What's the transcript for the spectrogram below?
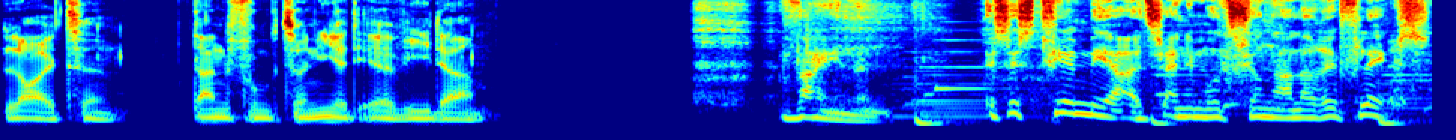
Leute, dann funktioniert ihr wieder. Weinen. Es ist viel mehr als ein emotionaler Reflex.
